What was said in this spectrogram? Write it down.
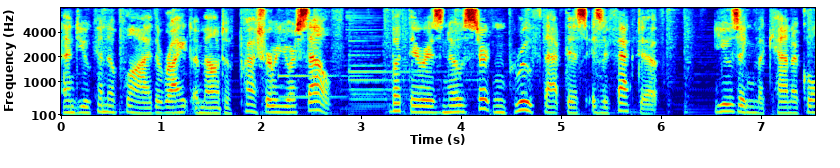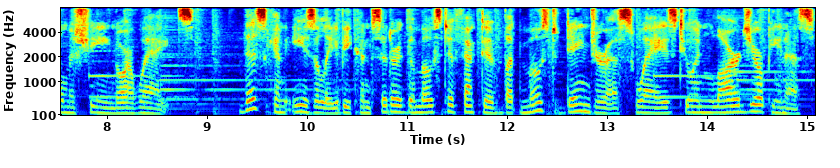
and you can apply the right amount of pressure yourself. But there is no certain proof that this is effective. Using mechanical machine or weights. This can easily be considered the most effective but most dangerous ways to enlarge your penis.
